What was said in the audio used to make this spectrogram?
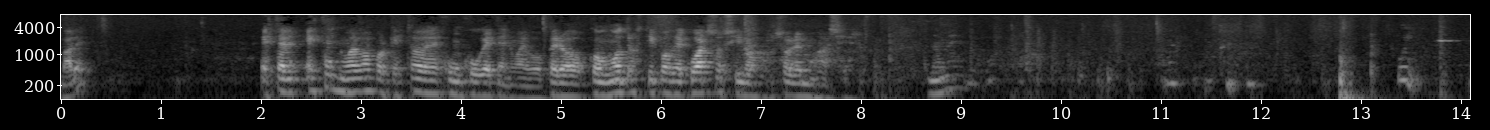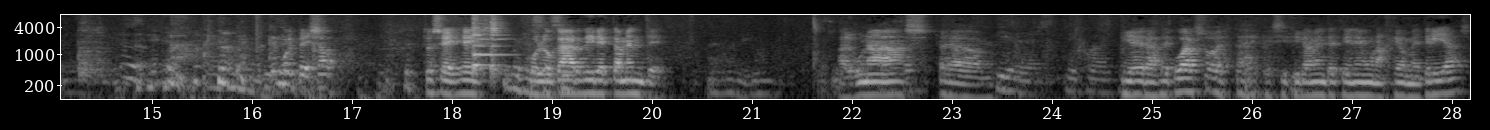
¿vale? Esta, esta es nueva porque esto es un juguete nuevo, pero con otros tipos de cuarzos sí lo solemos hacer. Dame. Es muy pesado. Entonces es colocar directamente algunas eh, piedras de cuarzo, estas específicamente tienen unas geometrías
